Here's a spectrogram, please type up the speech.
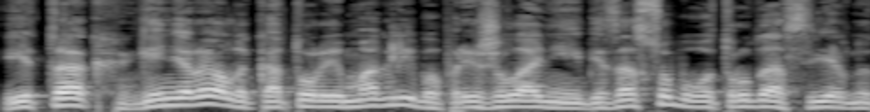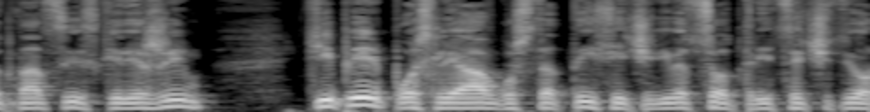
Итак, генералы, которые могли бы при желании без особого труда свергнуть нацистский режим, теперь, после августа 1934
